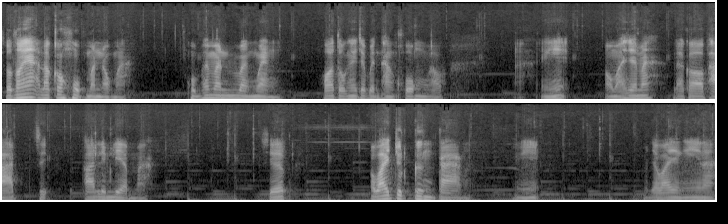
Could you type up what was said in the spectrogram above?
ส่วนตรงนี้เราก็หุบมันออกมา หุบให้มันแหว่งๆ เพราะตรงนี้จะเป็นทางโค้งของเราอะอย่างนี้ออกมาใช่ไหมแล้วก็พาร์ทสิพาร์ทเหลี่ยมๆมาเชิบเอาไว้จุดกึ่งกลางอย่างนี้ มันจะไว้อย่างนี้นะ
